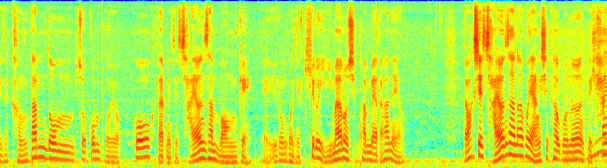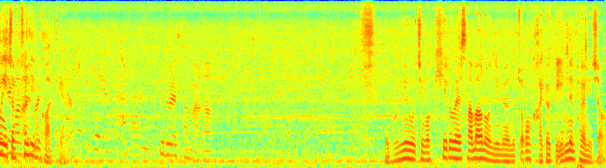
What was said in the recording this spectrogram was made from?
그 이제 강담돔 조금 보였고 그 다음에 이제 자연산 멍게 예, 이런 거 이제 키로 2만원씩 판매를 하네요. 근데 확실히 자연산하고 양식하고는 그 음, 향이 좀 틀리는 것 같아요. 키로에 4만원. 네, 무늬오징어 키로에 4만원이면 조금 가격이 있는 편이죠.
